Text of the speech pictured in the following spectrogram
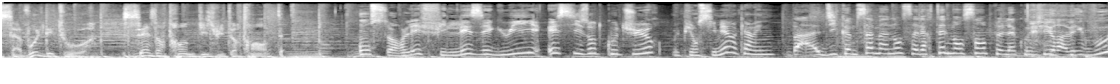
Ça vaut le détour. 16h30, 18h30. On sort les fils, les aiguilles et ciseaux de couture. Et puis on s'y met, hein, Karine Bah, dit comme ça, maintenant, ça a l'air tellement simple la couture avec vous.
